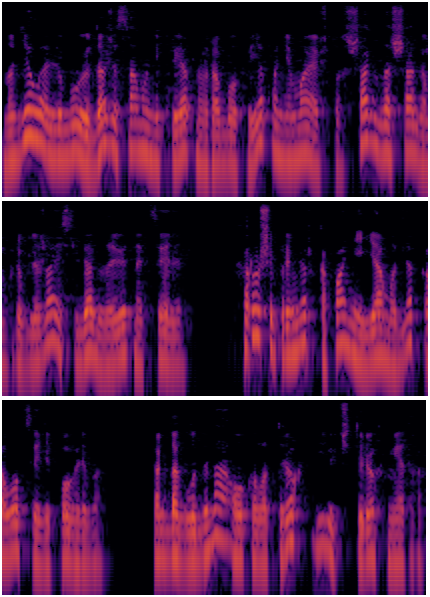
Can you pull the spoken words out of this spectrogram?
Но делая любую, даже самую неприятную работу, я понимаю, что шаг за шагом приближаю себя к заветной цели. Хороший пример – копание ямы для колодца или погреба, когда глубина около 3 или 4 метров.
